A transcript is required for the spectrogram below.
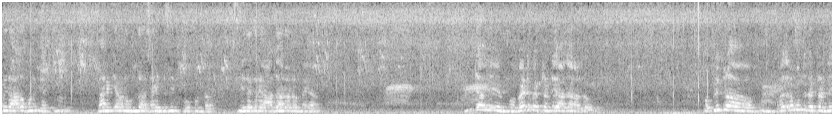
మీరు ఆరోపణ చేస్తున్నారు? దానికి ఏమైనా ఉందా? సైంటిఫిక్ ప్రూఫ్ ఉందా? మీ దగ్గర ఆధారాలు ఉన్నాయా? అంటే బయట పెట్టండి ఆధారాలు. పబ్లిక్లో ప్రజల ముందు పెట్టండి.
